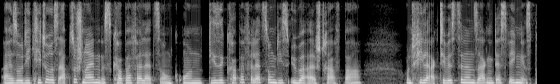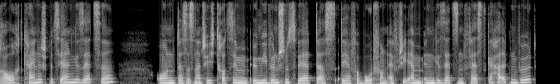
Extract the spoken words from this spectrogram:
Also die Klitoris abzuschneiden ist Körperverletzung und diese Körperverletzung, die ist überall strafbar. Und viele Aktivistinnen sagen deswegen, es braucht keine speziellen Gesetze. Und das ist natürlich trotzdem irgendwie wünschenswert, dass der Verbot von FGM in Gesetzen festgehalten wird,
